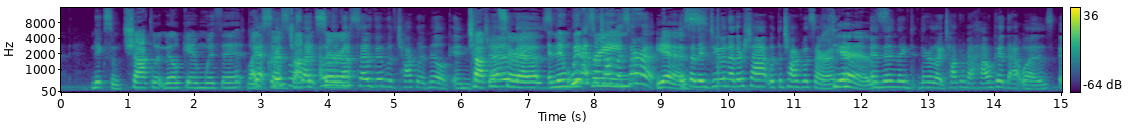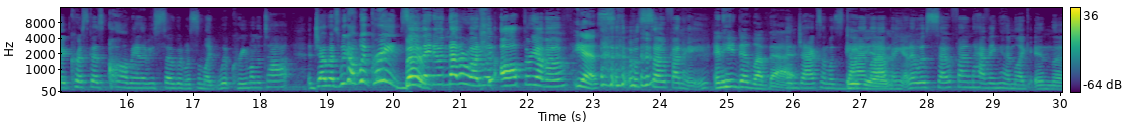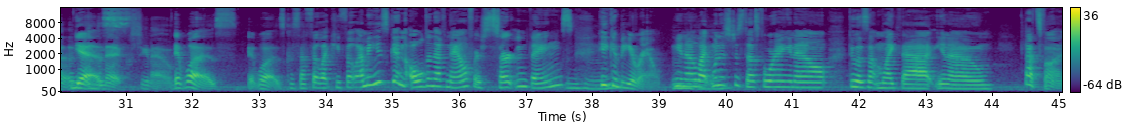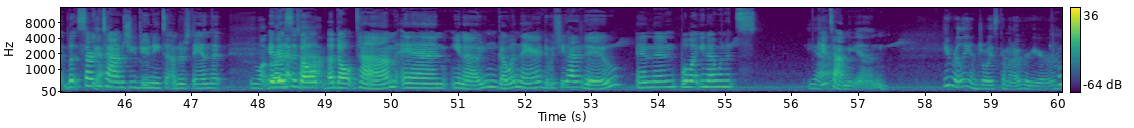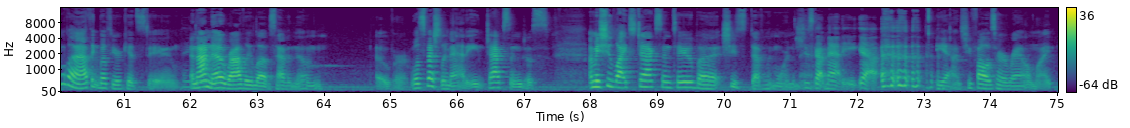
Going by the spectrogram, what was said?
mix some chocolate milk in with it, like yeah, some Chris was chocolate like, "Oh, syrup. it'd be so good with chocolate milk and Chocolate Joe syrup, goes, and then we whipped some chocolate cream." syrup. Yes. and so they do another shot with the chocolate syrup. yes. And then they they're like talking about how good that was. And Chris goes, "Oh man, that'd be so good with some like whipped cream on the top." And Joe goes, "We got whipped cream." So they do another one with all three of them. yes. it was so funny. And he did love that. And Jackson was dying laughing, and it was so fun having him like in the in Yes. the mix. You know, It was. It was because I felt like he felt. I mean, he's getting old enough now for certain things mm-hmm. he can be around. You know, like when mm-hmm. it's just us four hanging out, doing something like that. You know, that's fun. But certain Yeah. times you do need to understand that we want it adult time. adult time, and you know you can go in there do what you got to do, and then we'll let you know when it's yeah. kid time again. He really enjoys coming over here. I'm glad. I think both of your kids do. They and do. I know Riley loves having them over. Well, especially Maddie. Jackson just. I mean, she likes Jackson too, but she's definitely more into Maddie. She's got Maddie. Yeah. Yeah, and she follows her around like.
